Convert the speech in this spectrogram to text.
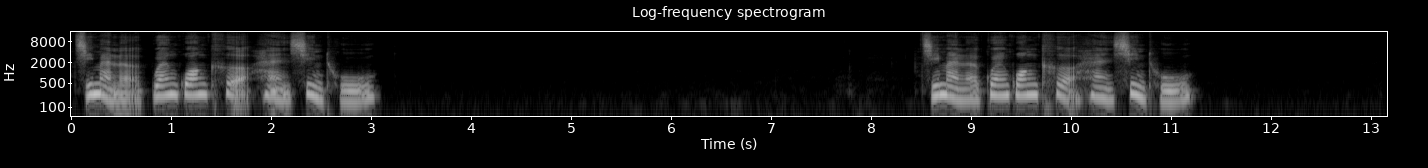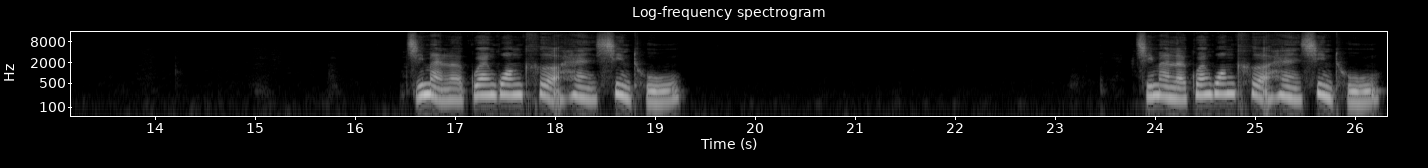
挤满了观光客和信徒。挤满了观光客和信徒，挤满了观光客和信徒，挤满了观光客和信徒，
